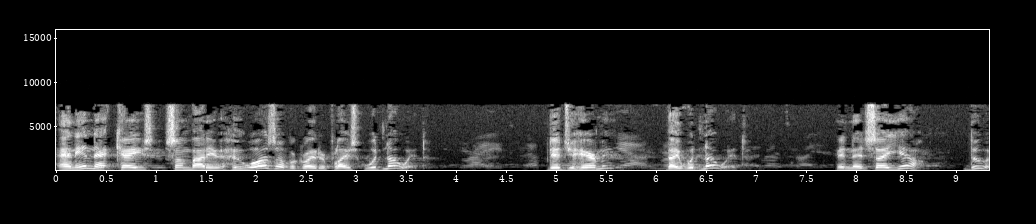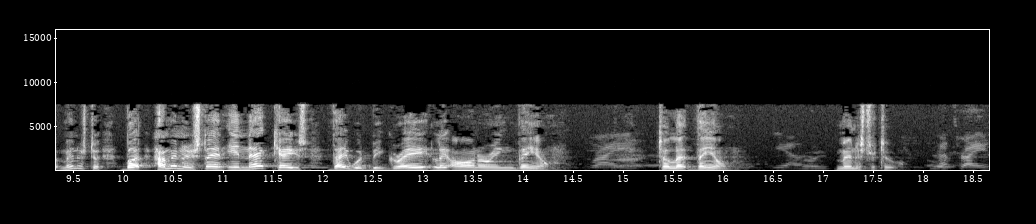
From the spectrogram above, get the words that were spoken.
And in that case, somebody who was of a greater place would know it. Right. Did you hear me? yeah. They would know it. Right. And they'd say, yeah, do it, minister. But how many understand in that case, they would be greatly honoring them Right. to let them Yeah. minister to them. That's right.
